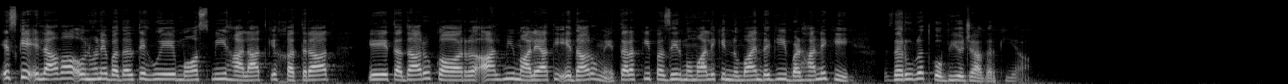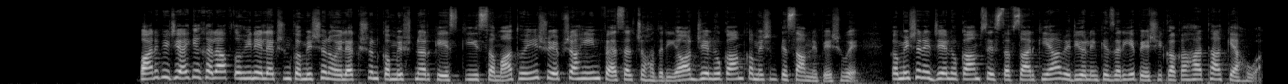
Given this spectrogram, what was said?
इसके अलावा उन्होंने बदलते हुए मौसमी हालात के खतरात के तदारक और आलमी मालियाती इदारों में तरक्की पजीर ममालिक की नुमाइंदगी बढ़ाने की ज़रूरत को भी उजागर किया। पानी पीटीआई के खिलाफ तोहिन इलेक्शन कमीशन और इलेक्शन कमिश्नर केस की समात हुई। शुएब शाहीन, फैसल चौधरी और जेल हुकाम कमीशन के सामने पेश हुए। कमीशन ने जेल हुकाम से इस्तफसार किया। वीडियो लिंक के ज़रिए पेशी का कहा था, क्या हुआ?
